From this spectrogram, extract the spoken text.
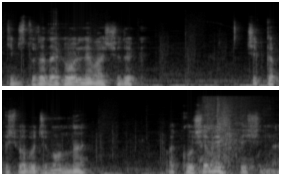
İkinci turda da golle başladık. Çık kapış babacım onunla. Bak koşamıyor ki peşinden.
